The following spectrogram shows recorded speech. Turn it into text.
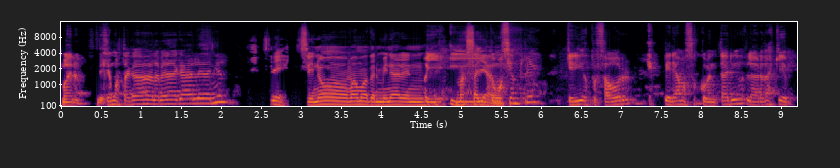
Bueno, dejemos hasta acá la peda de cable, Daniel. Sí, si no vamos a terminar en más allá. Como siempre, queridos, por favor, esperamos sus comentarios. La verdad es que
